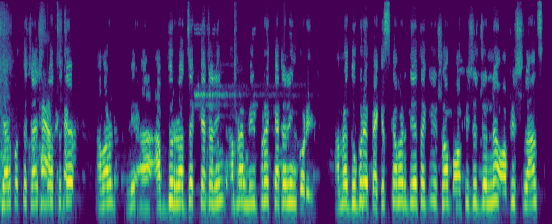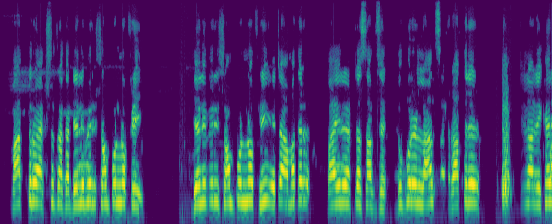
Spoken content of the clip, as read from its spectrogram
শেয়ার করতে চাই হ্যাঁ, সেটা হচ্ছে যে আমার আব্দুর রাজ্জাক ক্যাটারিং আমরা মিরপুরে ক্যাটারিং করি। আমরা দুপুরে প্যাকেজ খাবার দিয়ে থাকি সব অফিসের জন্য অফিস লাঞ্চ মাত্র একশো টাকা ডেলিভারি সম্পূর্ণ ফ্রি ডেলিভারি সম্পূর্ণ ফ্রি এটা আমাদের বাইরের একটা সাবজেক্ট দুপুরের লাঞ্চ রাত্রের ডিনার এখানে।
